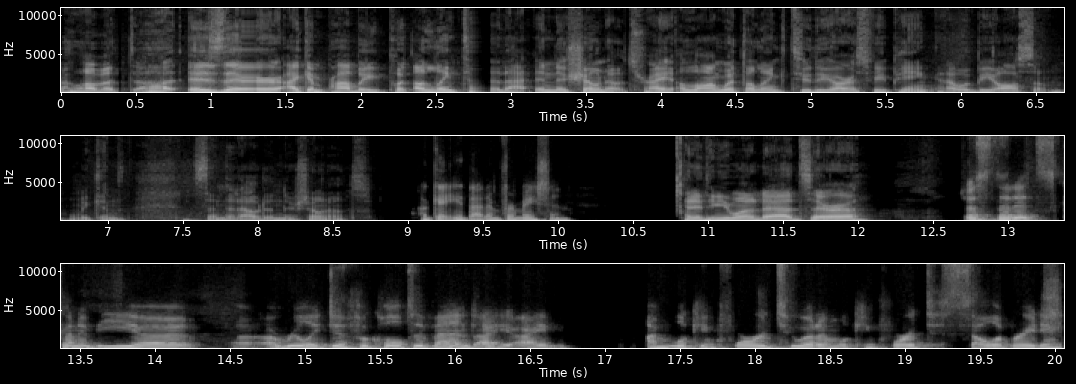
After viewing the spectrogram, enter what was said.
I love it. Uh, is there? I can probably put a link to that in the show notes, right? Along with the link to the RSVPing. That would be awesome. We can send it out in the show notes. I'll get you that information. Anything you wanted to add, Sarah? Just that it's going to be a, a really difficult event. I, I I'm looking forward to it. I'm looking forward to celebrating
